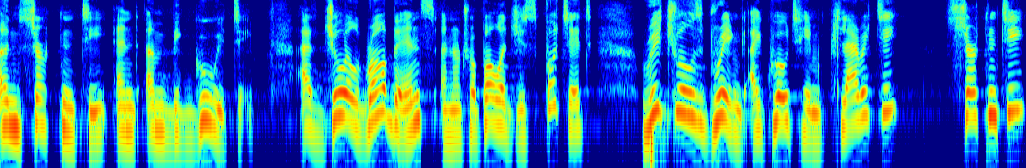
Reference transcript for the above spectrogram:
uncertainty and ambiguity. As Joel Robbins, an anthropologist, put it, rituals bring, I quote him, clarity, certainty,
